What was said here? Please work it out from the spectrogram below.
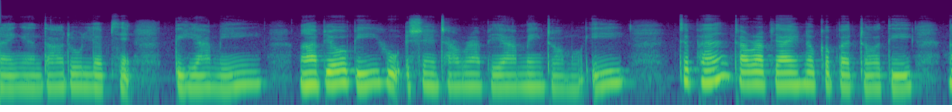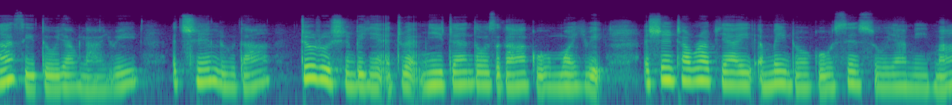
နိုင်ငံသားတို့လက်ဖြင့်တည်ရမည်ငါပြောပြီးဟုအရှင်သာရဘုရားမိန့်တော်မူ၏ တပံသာရဘုရား၏နှုတ်ကပတ်တော်သည်ငါစီသို့ရောက်လာ၍အချင်းလူသားတုရုရှင်ဘုရင်အတွက်မြည်တမ်းသောစကားကိုမွတ်၍အရှင်ထာဝရဘုရား၏အမိန့်တော်ကိုဆင့်ဆိုရမည်မှာ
